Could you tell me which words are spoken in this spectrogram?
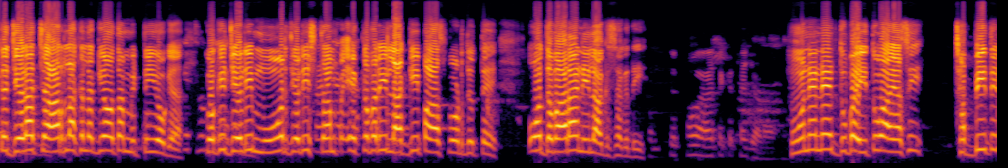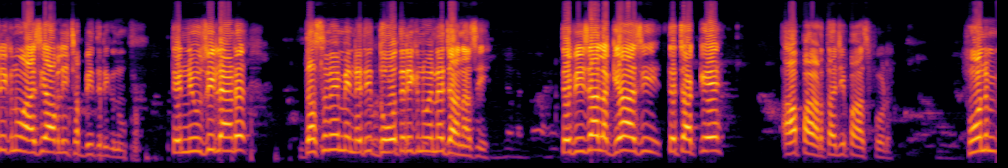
ਤੇ ਜਿਹੜਾ 4 ਲੱਖ ਲੱਗਿਆ ਉਹ ਤਾਂ ਮਿੱਟੀ ਹੋ ਗਿਆ। ਕਿਉਂਕਿ ਜਿਹੜੀ ਮੋਹਰ ਜਿਹੜੀ ਸਟੰਪ ਇੱਕ ਵਾਰੀ ਲੱਗ ਗਈ ਪਾਸਪੋਰਟ ਦੇ ਉੱਤੇ ਉਹ ਦੁਬਾਰਾ ਨਹੀਂ ਲੱਗ ਸਕਦੀ। ਕਿੱਥੋਂ ਆਇਆ ਤੇ ਕਿੱਥੇ ਜਾਣਾ? ਹੁਣ ਇਹਨੇ ਦੁਬਈ ਤੋਂ ਆਇਆ ਸੀ 26 ਤਰੀਕ ਨੂੰ ਆਇਆ ਸੀ ਆਵਲੀ 26 ਤਰੀਕ ਨੂੰ। ਤੇ ਨਿਊਜ਼ੀਲੈਂਡ 10ਵੇਂ ਮਹੀਨੇ ਦੀ 2 ਤਰੀਕ ਨੂੰ ਇਹਨੇ ਜਾਣਾ ਸੀ। ਤੇ ਵੀਜ਼ਾ ਲੱਗਿਆ ਹੋਇਆ ਸੀ ਤੇ ਚੱਕ ਕੇ ਆ ਪਾੜਤਾ ਜੀ ਪਾਸਪੋਰਟ। ਹੁਣ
